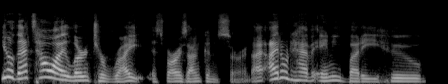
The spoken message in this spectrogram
you know that's how i learned to write as far as i'm concerned. I, I don't have anybody who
